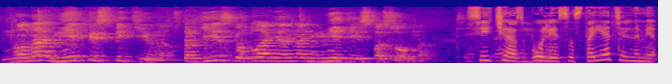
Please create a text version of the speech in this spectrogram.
Но она не перспективна. В стратегическом плане она недееспособна. Сейчас более состоятельными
